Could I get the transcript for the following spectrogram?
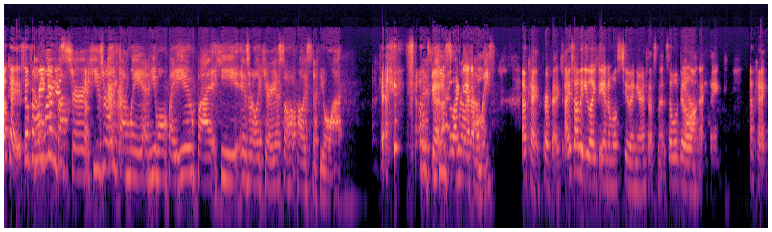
Okay, so from Don't reading mind Buster. Oh. He's really friendly and he won't bite you, but he is really curious, so he'll probably sniff you a lot. Okay, sounds good. He's I like really animals. Friendly. Okay, perfect. I saw that you liked animals too in your assessment, so we'll get yeah. along, I think. Okay,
